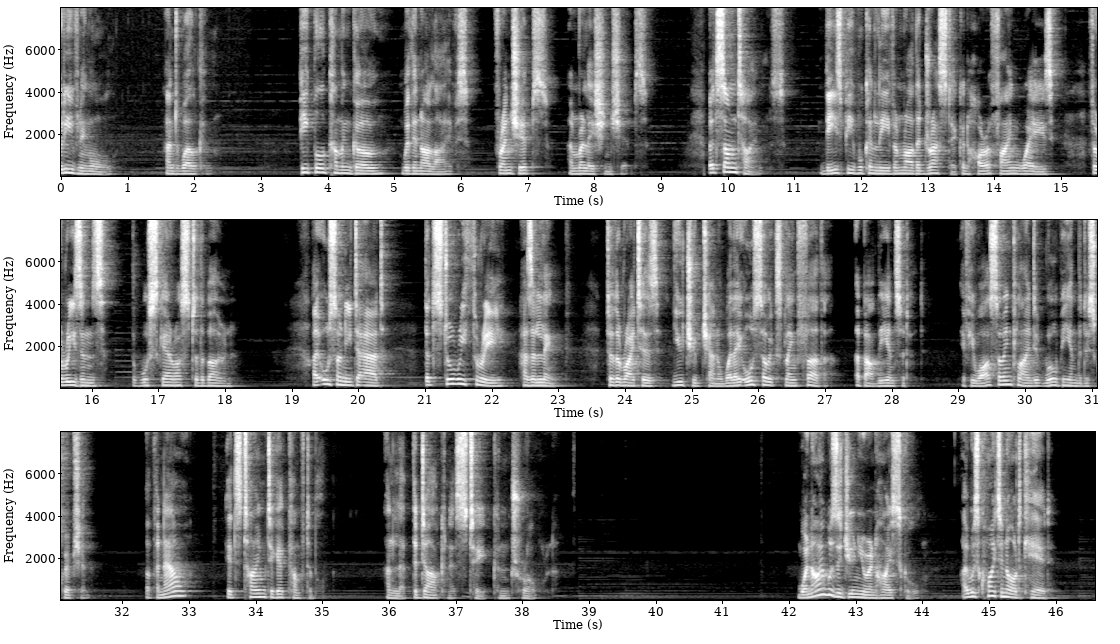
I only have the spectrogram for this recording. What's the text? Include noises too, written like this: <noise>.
Good evening, all, and welcome. People come and go within our lives, friendships and relationships. But sometimes, these people can leave in rather drastic and horrifying ways for reasons that will scare us to the bone. I also need to add that Story 3 has a link to the writer's YouTube channel where they also explain further about the incident. If you are so inclined, it will be in the description. But for now, it's time to get comfortable and let the darkness take control. When I was a junior in high school, I was quite an odd kid.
